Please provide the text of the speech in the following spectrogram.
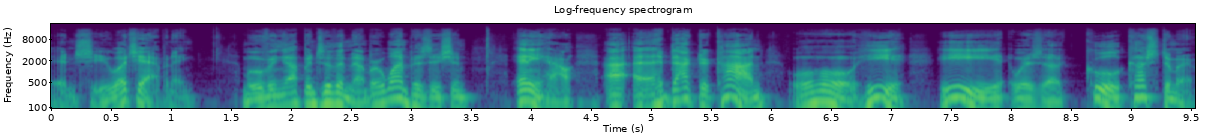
and see what's happening. Moving up into the number one position. Anyhow, uh, uh Dr. Kahn, oh, he he was a cool customer.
